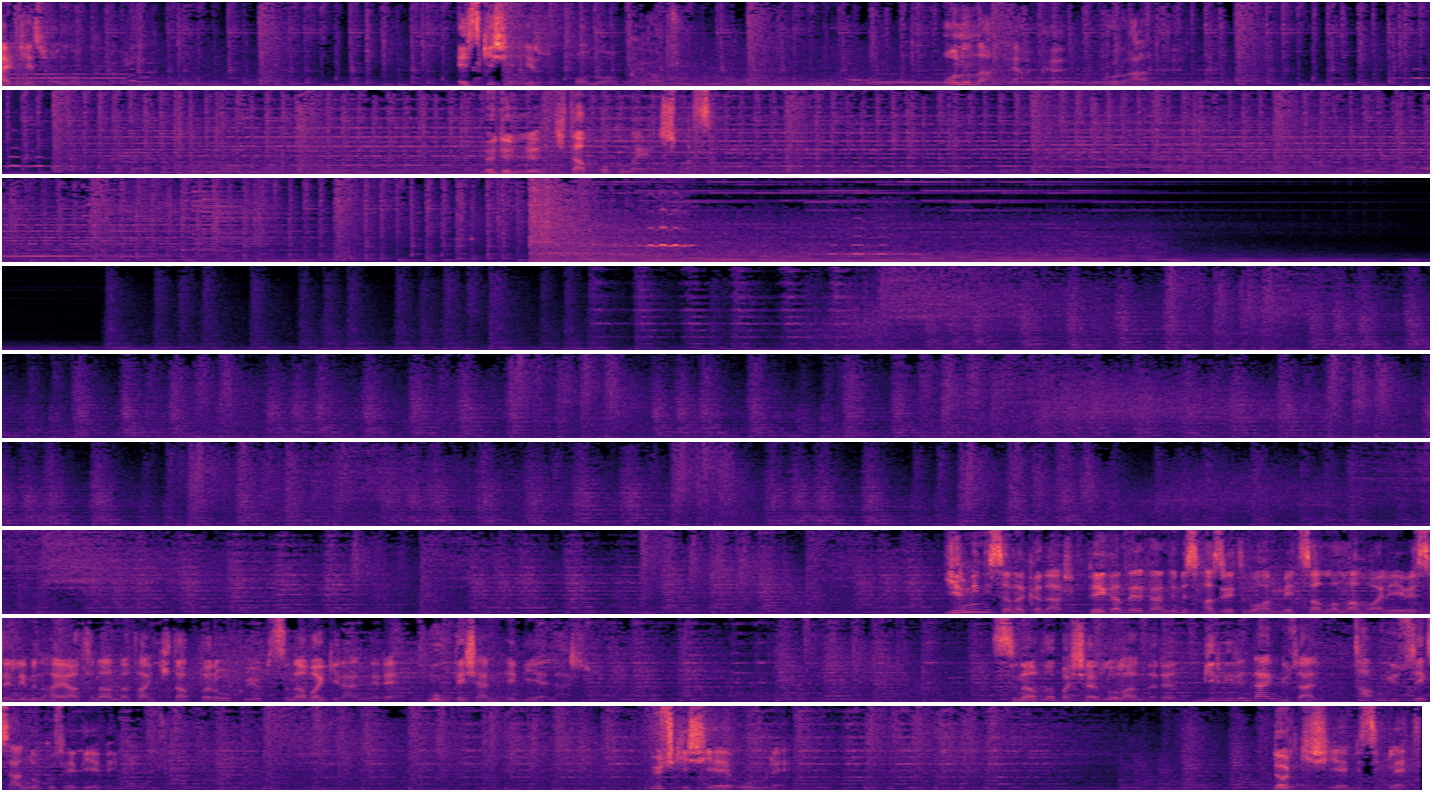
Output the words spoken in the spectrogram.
herkes onu okuyor. Eskişehir onu okuyor. Onun ahlakı Kur'an'dı. Ödüllü kitap okuma yarışması. ...20 Nisan'a kadar Peygamber Efendimiz Hazreti Muhammed sallallahu aleyhi ve sellemin hayatını anlatan kitapları okuyup sınava girenlere muhteşem hediyeler. Sınavda başarılı olanları birbirinden güzel tam 189 hediye bekliyor. 3 kişiye umre. 4 kişiye bisiklet.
